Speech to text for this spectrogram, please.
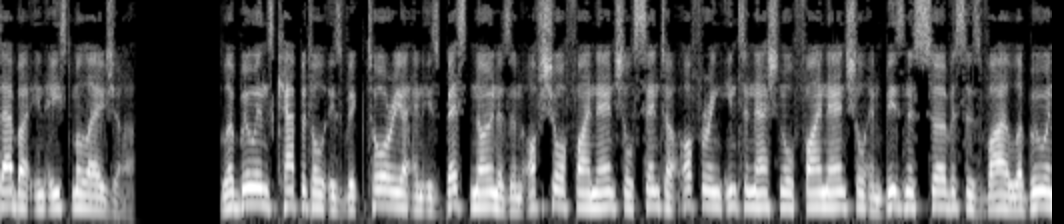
Sabah in East Malaysia. Labuan's capital is Victoria and is best known as an offshore financial centre offering international financial and business services via Labuan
